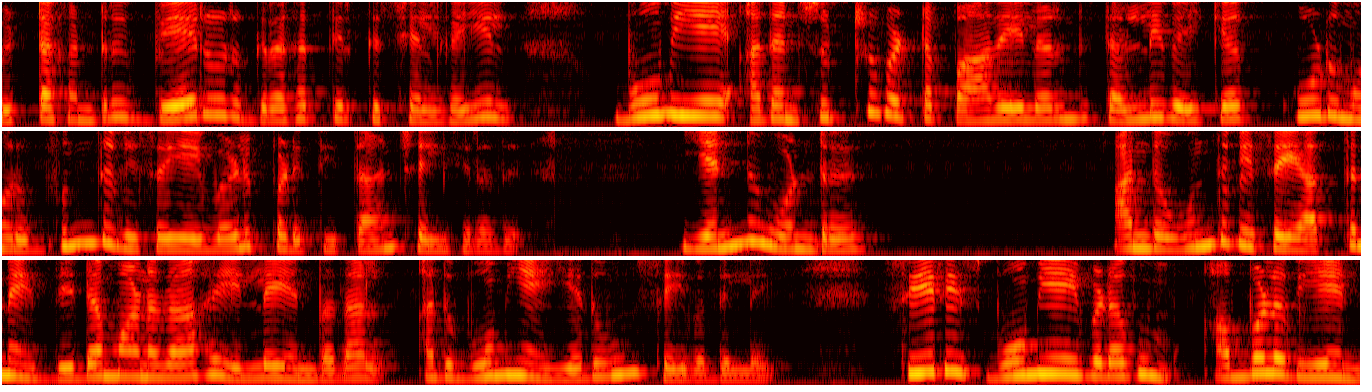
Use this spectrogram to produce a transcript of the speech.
விட்டகன்று வேறொரு கிரகத்திற்கு செல்கையில் பூமியை அதன் சுற்றுவட்ட பாதையிலிருந்து தள்ளி வைக்க கூடும் ஒரு உந்து விசையை வெளிப்படுத்தித்தான் செல்கிறது. என்ன ஒன்று? அந்த உந்து விசை அத்தனை திடமானதாக இல்லை என்பதால் அது பூமியை எதுவும் செய்வதில்லை. சீரிஸ் பூமியை விடவும் அவ்வளவு ஏன்?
